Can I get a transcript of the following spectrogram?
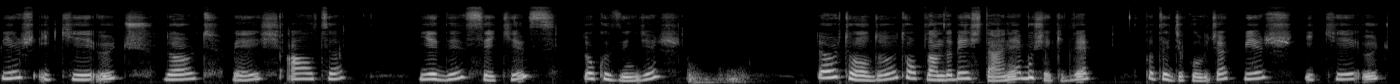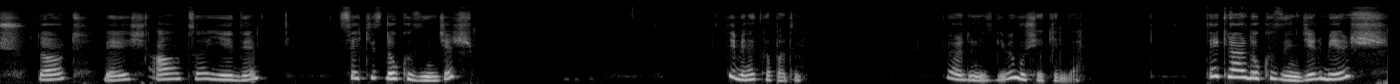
1, 2, 3, 4, 5, 6, 7, 8, 9 zincir. 4 oldu. Toplamda 5 tane bu şekilde pıtırcık olacak. 1, 2, 3, 4, 5, 6, 7, 8, 9 zincir dibine kapadım. Gördüğünüz gibi bu şekilde. Tekrar 9 zincir 1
